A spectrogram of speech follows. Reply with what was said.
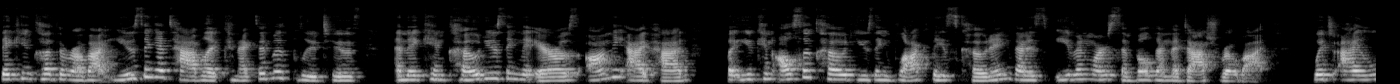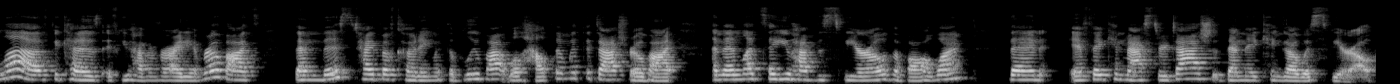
they can code the robot using a tablet connected with Bluetooth, and they can code using the arrows on the iPad. But you can also code using block based coding that is even more simple than the Dash robot, which I love because if you have a variety of robots, then this type of coding with the Bluebot will help them with the Dash robot and then let's say you have the Sphero, the ball one, then if they can master Dash, then they can go with Sphero.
